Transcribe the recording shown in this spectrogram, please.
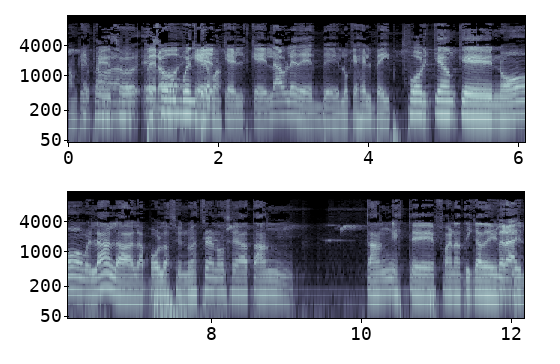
aunque Eh, ya pues eso- eso pero es un buen que, tema. Él, que, él, que él hable de, de lo que es el vape. Porque aunque no, ¿verdad? La, la población nuestra no sea tan tan este fanática del- Pero del-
